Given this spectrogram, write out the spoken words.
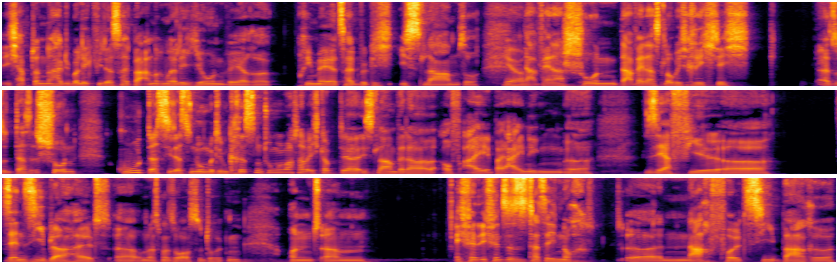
ich habe dann halt überlegt, wie das halt bei anderen Religionen wäre. Primär jetzt halt wirklich Islam so. Ja. Da wäre das schon, da wäre das glaube ich richtig also das ist schon gut, dass sie das nur mit dem Christentum gemacht haben. Ich glaube, der Islam wäre da auf ei, bei einigen äh, sehr viel äh, sensibler halt, äh, um das mal so auszudrücken. Und ähm, ich finde, ich finde, es ist tatsächlich noch äh, nachvollziehbare.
